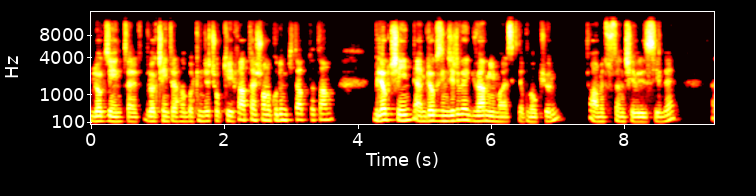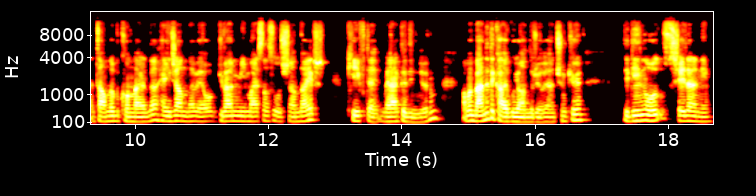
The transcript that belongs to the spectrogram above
blockchain tarafı blockchain tarafına bakınca çok keyifli. Hatta şu an okuduğum kitapta tam blockchain, yani blok zinciri ve güven mimarisi kitabını okuyorum. Ahmet Usta'nın çevirisiyle. Hani, tam da bu konularda heyecanla ve o güven mimarisi nasıl oluşacağına dair keyifle, merakla dinliyorum. Ama bende de kaygı uyandırıyor yani çünkü dediğin o şeyler, hani,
